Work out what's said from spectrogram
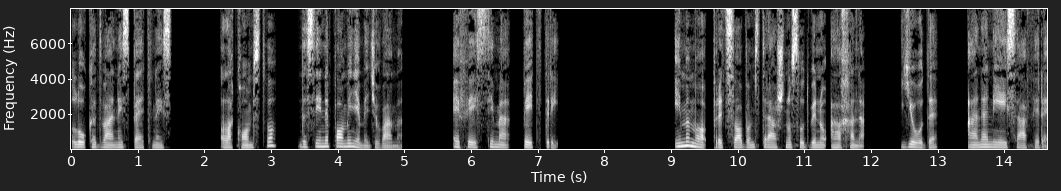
Luka 12.15 Lakomstvo da se i ne pominje među vama. Efesima 5.3 Imamo pred sobom strašnu sudbinu Ahana, Jude, Ananije i Safire.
